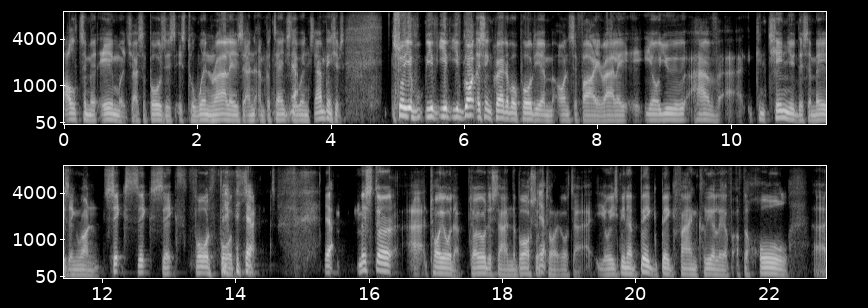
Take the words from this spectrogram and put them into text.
ultimate aim, which I suppose is, is to win rallies and, and potentially Yeah. win championships. So you've, you've you've you've got this incredible podium on Safari Rally. You know you have uh, continued this amazing run: sixth, sixth, sixth, fourth, fourth, Yeah. second. Yeah. Mr. Uh, Toyota, Toyota-san, the boss of Yep. Toyota, you know, he's been a big, big fan clearly of, of the whole uh,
